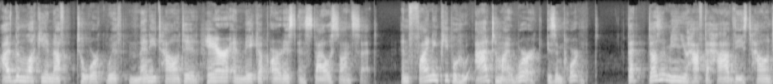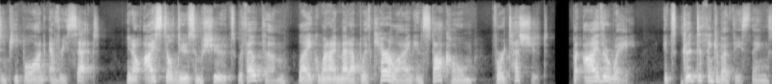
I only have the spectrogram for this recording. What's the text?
I've been lucky enough to work with many talented hair and makeup artists and stylists on set. And finding people who add to my work is important. That doesn't mean you have to have these talented people on every set. You know, I still do some shoots without them, like when I met up with Caroline in Stockholm for a test shoot. But either way, it's good to think about these things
